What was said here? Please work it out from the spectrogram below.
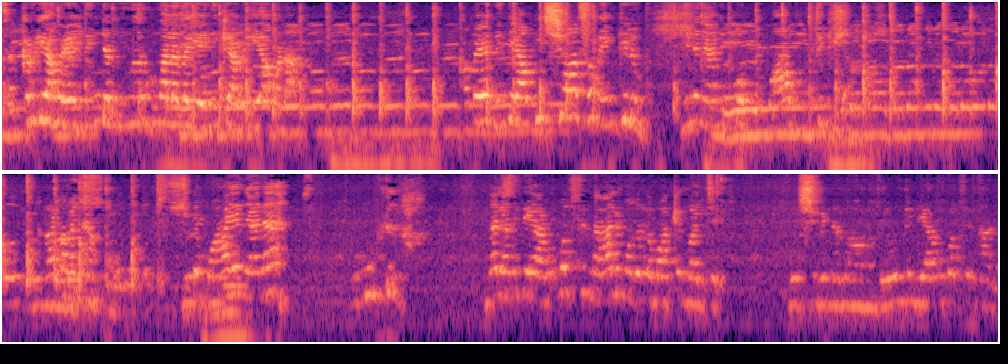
സക്രിയാവേ നിന്റെ നിർമ്മലത എനിക്ക് അറിയാമണ അവേ നിന്റെ അവിശ്വാസമെങ്കിലും നിന്നെ ഞാനിപ്പോ പ്രാപിച്ചിരിക്കുക നിന്റെ വായ ഞാൻ കൂട്ടുക എന്നാൽ അതിന്റെ അറുപത്തിനാല് മുതലുള്ള വാക്യം വായിച്ചേ യേശുവിന്റെ നാമം ദൈവത്തിന്റെ അറുപത്തിനാല്.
